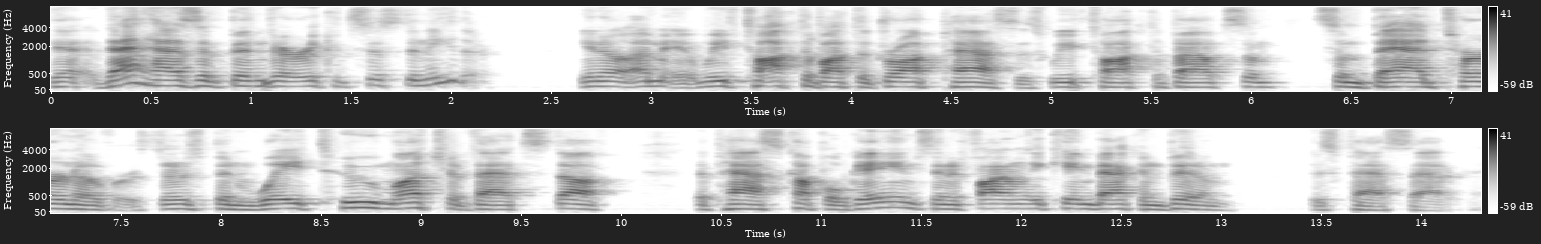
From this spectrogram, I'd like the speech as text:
yeah, that hasn't been very consistent either. You know, I mean, we've talked about the drop passes. We've talked about some some bad turnovers. There's been way too much of that stuff the past couple games, and it finally came back and bit them this past Saturday.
